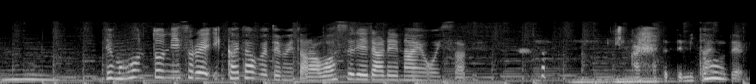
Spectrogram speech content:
うん。でも本当にそれ一回食べてみたら忘れられない美味しさです。一回食べてみたいので、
